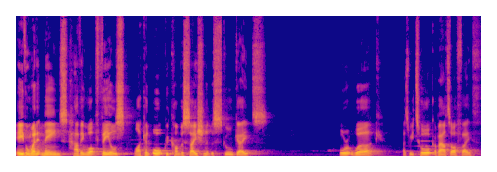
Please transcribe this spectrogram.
Even when it means having what feels like an awkward conversation at the school gates or at work as we talk about our faith.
